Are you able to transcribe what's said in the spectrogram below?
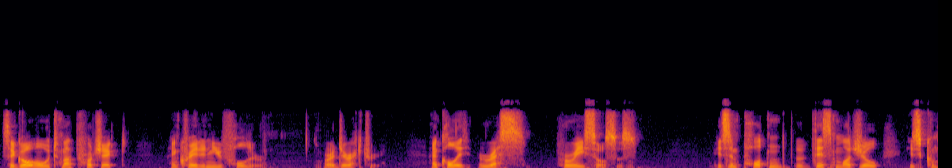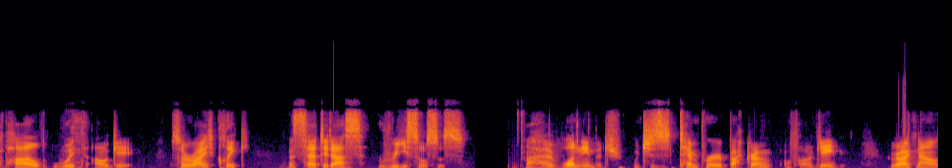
So go over to my project and create a new folder or a directory and call it res for resources. It's important that this module is compiled with our game. So right click and set it as resources. I have one image, which is a temporary background of our game. Right now,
